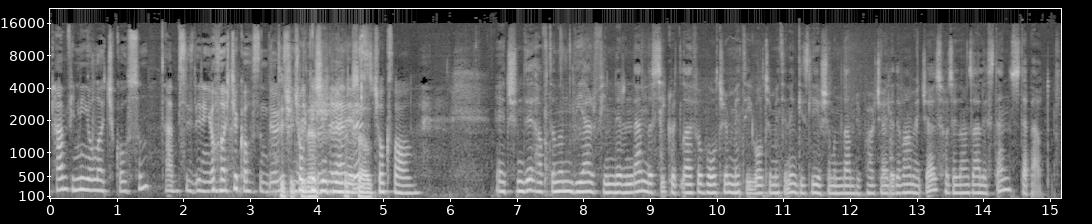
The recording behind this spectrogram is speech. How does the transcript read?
hem filmin yolu açık olsun hem sizlerin yolu açık olsun diyoruz. Teşekkürler. Çok teşekkür ederiz. Çok sağ olun. Çok sağ olun. Evet şimdi haftanın diğer filmlerinden The Secret Life of Walter Mitty, Walter Mitty'nin gizli yaşamından bir parçayla devam edeceğiz. Jose Gonzalez'ten Step Out.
